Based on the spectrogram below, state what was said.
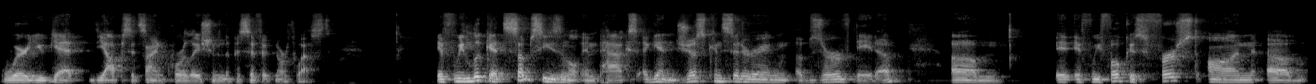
where you get the opposite sign correlation in the Pacific Northwest. If we look at subseasonal impacts, again, just considering observed data, um, if we focus first on um,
